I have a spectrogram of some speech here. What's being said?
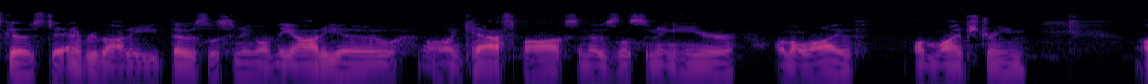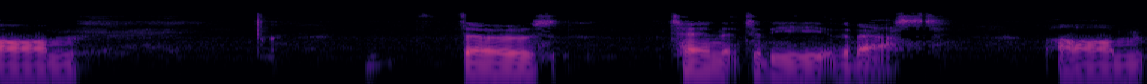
goes to everybody, those listening on the audio, on Castbox, and those listening here on the live, on live stream. Um, those tend to be the best. Um,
